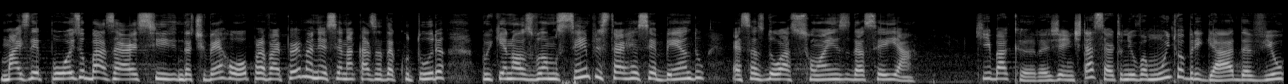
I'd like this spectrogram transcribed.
Mas depois o bazar, se ainda tiver roupa, vai permanecer na Casa da Cultura, porque nós vamos sempre estar recebendo essas doações da CIA. Que bacana, gente. Tá certo, Nilva, muito obrigada, viu?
